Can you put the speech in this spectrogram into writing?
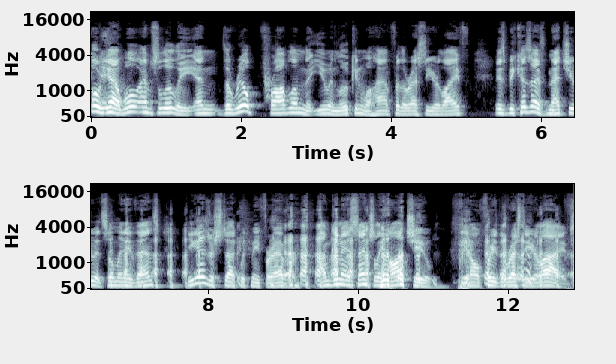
Oh yeah, well, absolutely. And the real problem that you and Lucan will have for the rest of your life is because I've met you at so many events. you guys are stuck with me forever. I'm going to essentially haunt you, you know, for the rest of your lives.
